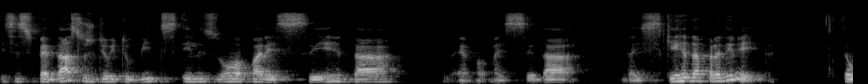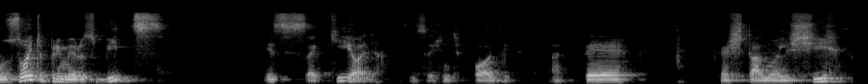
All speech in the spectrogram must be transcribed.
esses pedaços de 8 bits, eles vão aparecer da... É, vai ser da, da esquerda para a direita. Então, os oito primeiros bits, esses aqui, olha, isso a gente pode até testar no Elixir.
